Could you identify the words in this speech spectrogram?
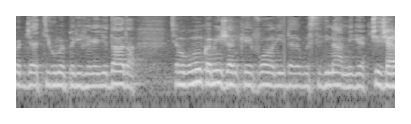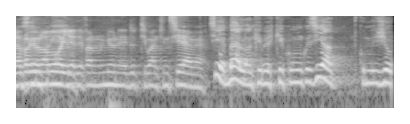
progetti come Periferia Aiutata. Siamo comunque amici anche fuori da queste dinamiche. Ci C'era proprio la sempre- voglia di fare un'unione tutti quanti insieme. Sì, è bello anche perché comunque sia, come dicevo,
